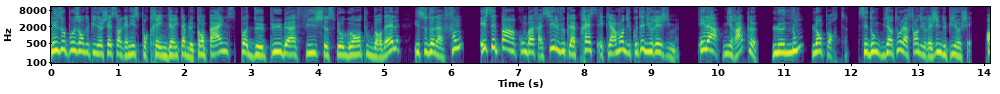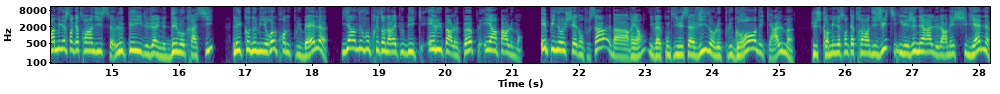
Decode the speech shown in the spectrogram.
Les opposants de Pinochet s'organisent pour créer une véritable campagne, spot de pub, affiches, slogans, tout le bordel. Ils se donnent à fond et c'est pas un combat facile vu que la presse est clairement du côté du régime. Et là, miracle, le non l'emporte. C'est donc bientôt la fin du régime de Pinochet. En 1990, le pays devient une démocratie, l'économie reprend de plus belle, il y a un nouveau président de la République élu par le peuple et un parlement. Et Pinochet, dans tout ça, eh ben rien, il va continuer sa vie dans le plus grand des calmes. Jusqu'en 1998, il est général de l'armée chilienne,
